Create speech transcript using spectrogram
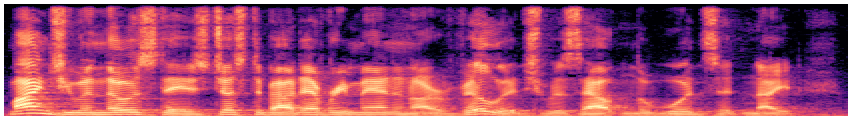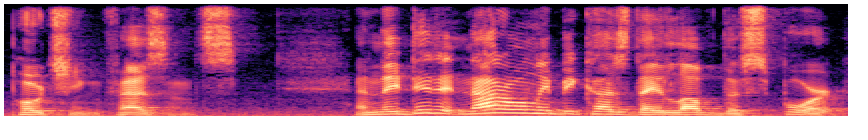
Mind you, in those days, just about every man in our village was out in the woods at night poaching pheasants. And they did it not only because they loved the sport,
